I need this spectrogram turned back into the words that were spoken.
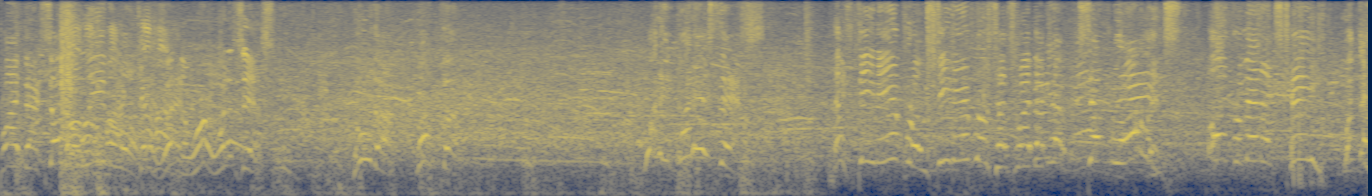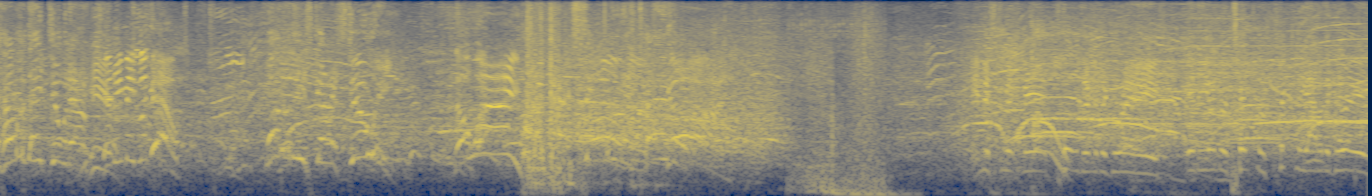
Ryback's unbelievable. Oh, what in the world? What is this? Who the? What the? What is, what is this? That's Dean Ambrose. Dean Ambrose has Ryback. Now, Seth Rollins, all from NXT. What the hell are they doing out here? Kidding me? Look out! What are these guys doing? No way! Ryback set on the table. And Mr. McMahon pulled into the grave. And The Undertaker quickly out of the grave.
